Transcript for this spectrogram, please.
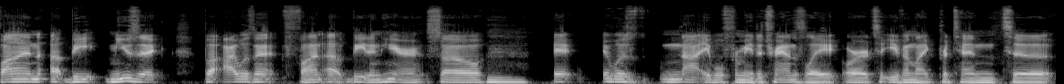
fun, upbeat music, but I wasn't fun, upbeat in here. So mm. it, it was not able for me to translate or to even like pretend to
